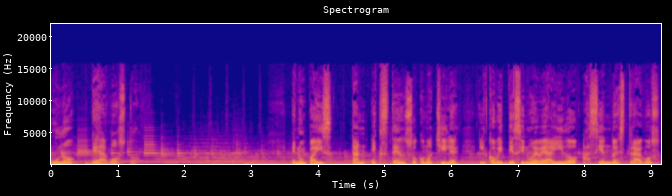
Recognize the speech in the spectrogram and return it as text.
1 de agosto. En un país tan extenso como Chile, el COVID-19 ha ido haciendo estragos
